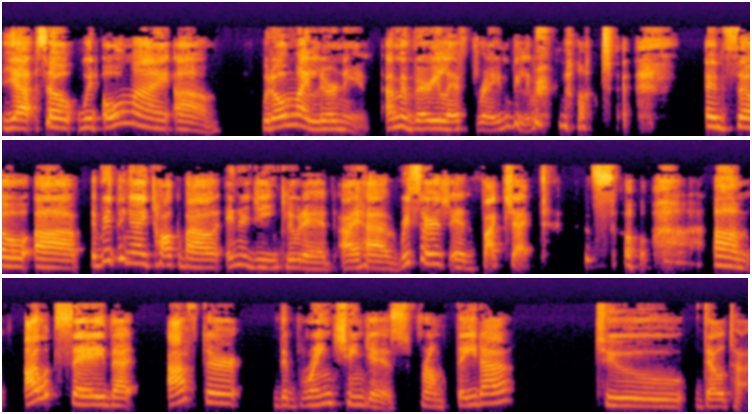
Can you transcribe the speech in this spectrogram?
Yeah. So with all my, um, with all my learning, I'm a very left brain, believe it or not. and so, uh, everything I talk about, energy included, I have researched and fact checked. so, um, I would say that after the brain changes from theta to delta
